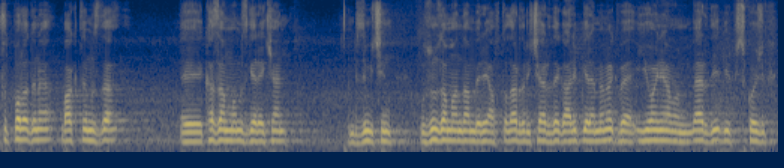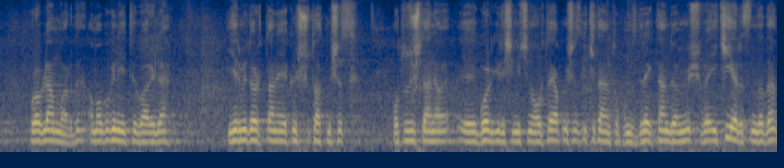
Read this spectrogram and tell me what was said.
Futbol adına baktığımızda e, kazanmamız gereken bizim için uzun zamandan beri haftalardır içeride galip gelememek ve iyi oynayamamanın verdiği bir psikolojik problem vardı. Ama bugün itibariyle 24 tane yakın şut atmışız. 33 tane e, gol girişimi için orta yapmışız. 2 tane topumuz direkten dönmüş ve iki yarısında da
